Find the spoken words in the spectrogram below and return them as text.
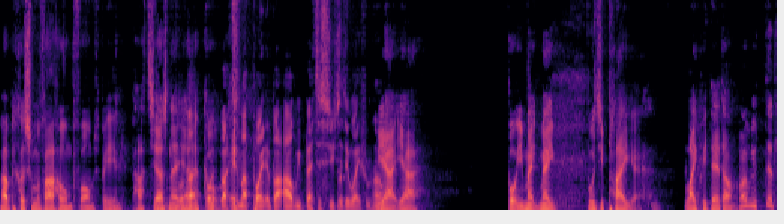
well, because some of our home form's been patchy, hasn't it? Well, yeah. that goes But back if- to my point about are we better suited away from home? Yeah, yeah. But you might, might would you play uh, like we did on? Well, we did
